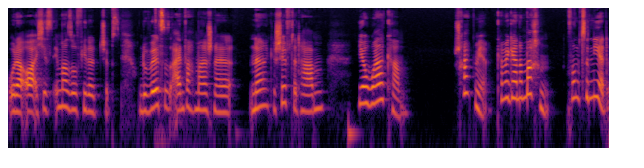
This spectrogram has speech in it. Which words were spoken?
Oder oh, ich esse immer so viele Chips. Und du willst es einfach mal schnell, ne, geschiftet haben. You're welcome. Schreib mir. Können wir gerne machen. Funktioniert.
